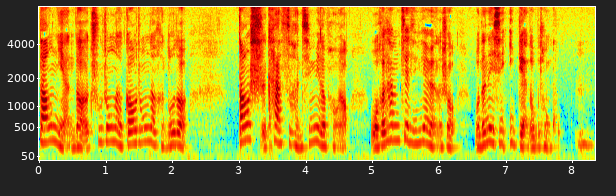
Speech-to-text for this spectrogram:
当年的初中的、高中的很多的，当时看似很亲密的朋友，我和他们渐行渐远的时候，我的内心一点都不痛苦。嗯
